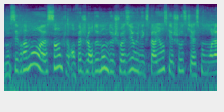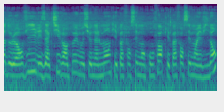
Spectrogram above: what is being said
Donc c'est vraiment euh, simple, en fait je leur demande de choisir une expérience, quelque chose qui à ce moment-là de leur vie les active un peu émotionnellement, qui n'est pas forcément confort, qui n'est pas forcément évident.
